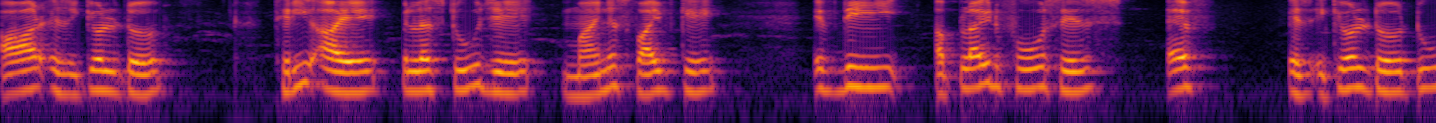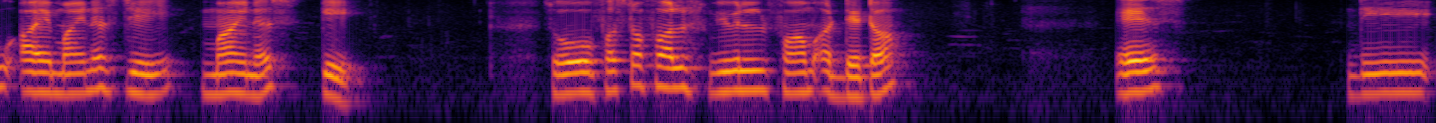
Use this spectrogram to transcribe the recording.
r is equal to 3i plus 2j minus 5k if the applied force is F is equal to 2i minus j minus k. So first of all we will form a data as the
